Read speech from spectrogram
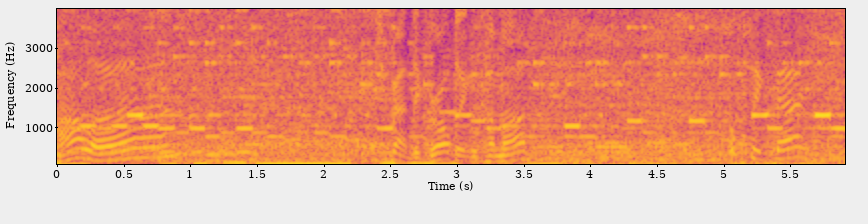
Holla. Too bad the girl didn't come up. We'll take that.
